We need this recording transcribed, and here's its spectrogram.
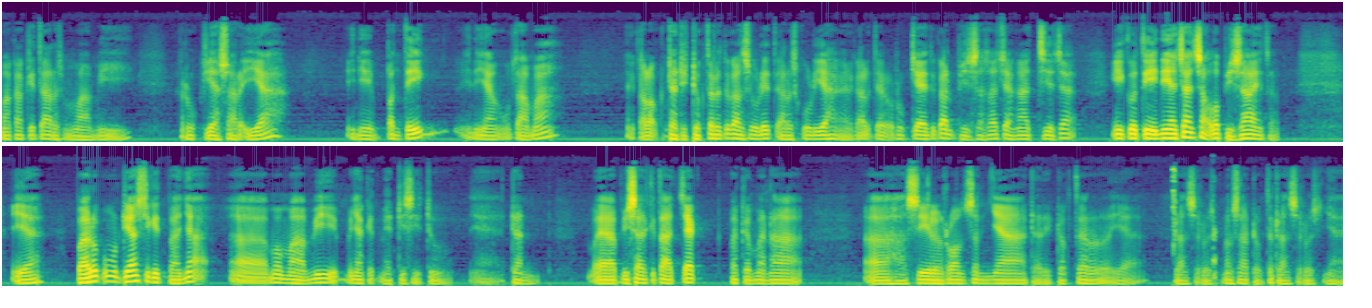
maka kita harus memahami rukyah syariah. Ini penting ini yang utama. Ya, kalau dari dokter itu kan sulit harus kuliah. Kalau rukyah itu kan bisa saja ngaji aja ikuti ini aja insya Allah bisa itu. Ya baru kemudian sedikit banyak uh, memahami penyakit medis itu ya dan ya, bisa kita cek bagaimana uh, hasil ronsennya dari dokter ya dan seterusnya, dokter dan seterusnya.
